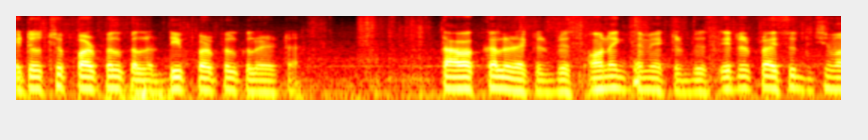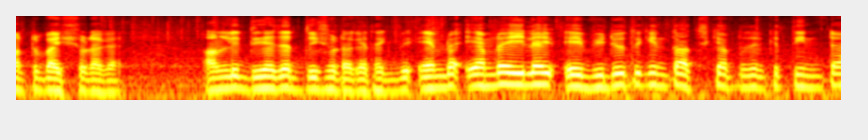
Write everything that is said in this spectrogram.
এটা হচ্ছে purple colour deep purple colour এটা। তাওয়াক কালার একটা ড্রেস অনেক দামি একটা ড্রেস এটার প্রাইসও দিচ্ছি মাত্র বাইশশো টাকায়। অনলি দুই হাজার দুইশো টাকায় থাকবে। আমরা আমরা এই লাইভ এই ভিডিওতে কিন্তু আজকে আপনাদেরকে তিনটা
